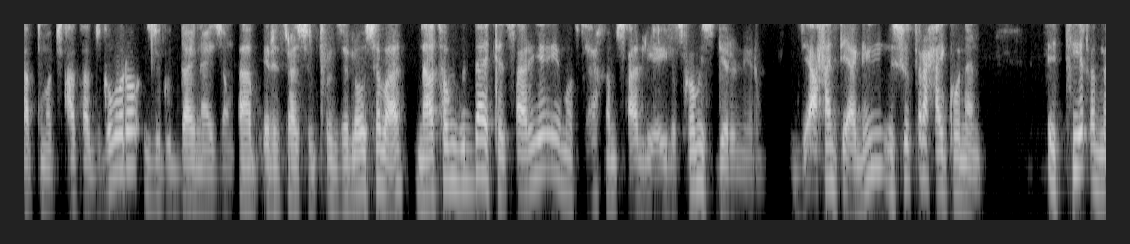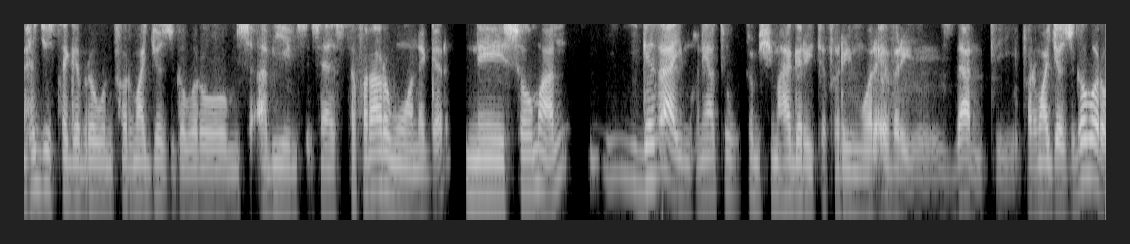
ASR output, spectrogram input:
ካብቲ መብፅዓታት ዝገበሮ እዚ ጉዳይ ናይዞም ኣብ ኤርትራ ዝስልጥኑ ዘለዉ ሰባት ናቶም ጉዳይ ከፃርዮ እየ መፍትሒ ከምፅኣሉ እየ ኢሉ ፕሮሚስ ገይሩ ነይሩ እዚኣ ሓንቲ እያ ግን ንሱ ጥራሕ ኣይኮነን እቲ ቅድሚ ሕጂ ዝተገብረ እውን ፎርማጆ ዝገበሮ ምስ ኣብይ ምስ እሳያስ ዝተፈራረምዎ ነገር ንሶማል ይገዝኣ እዩ ምክንያቱ ከም ሽም ሃገር እዩ ተፈሪሙ ወርኤቨር ዝዳን እቲ ፎርማጆ ዝገበሮ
